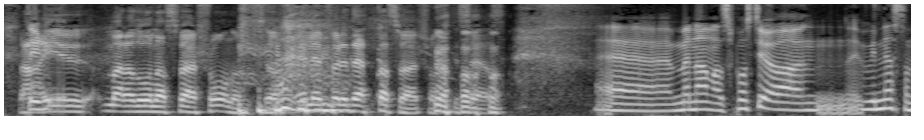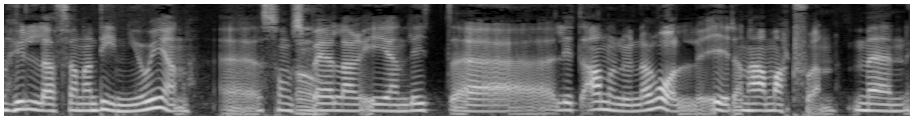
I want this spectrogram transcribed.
det är ju Maradonas svärson också, eller före detta svärson ska sägas. Eh, men annars måste jag, vill nästan hylla Fernandinho igen. Eh, som ja. spelar i en lite, lite annorlunda roll i den här matchen. Men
